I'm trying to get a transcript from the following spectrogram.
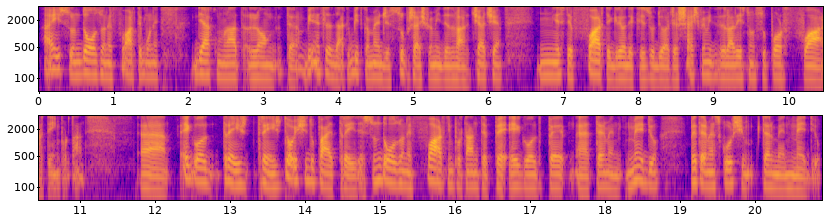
Aici sunt două zone foarte bune de acumulat long term. Bineînțeles, dacă Bitcoin merge sub 16.000 de dolari, ceea ce este foarte greu de crezut, deoarece 16.000 de dolari este un suport foarte important uh, Egold 30, 32 și după aia 30. Sunt două zone foarte importante pe Egold pe uh, termen mediu, pe termen scurt și termen mediu.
